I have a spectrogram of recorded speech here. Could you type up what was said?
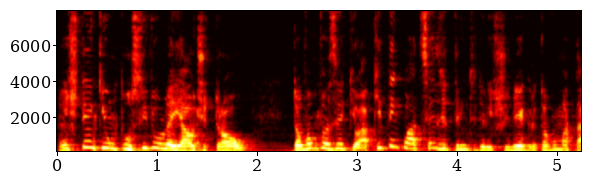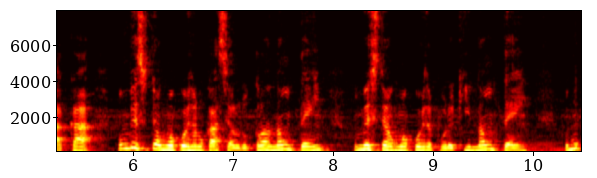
A gente tem aqui um possível layout troll. Então vamos fazer aqui, ó. Aqui tem 430 de elixir negro, então vamos atacar. Vamos ver se tem alguma coisa no castelo do clã. Não tem. Vamos ver se tem alguma coisa por aqui. Não tem. Vamos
